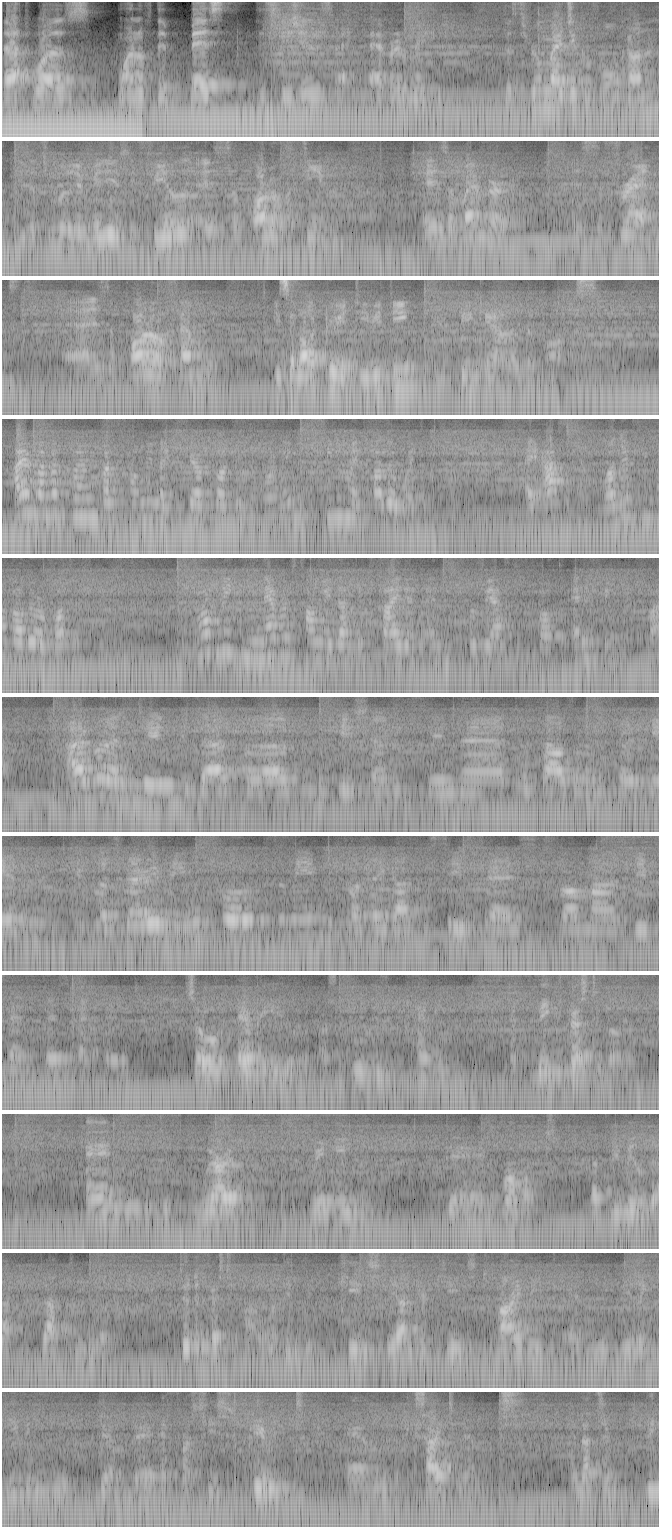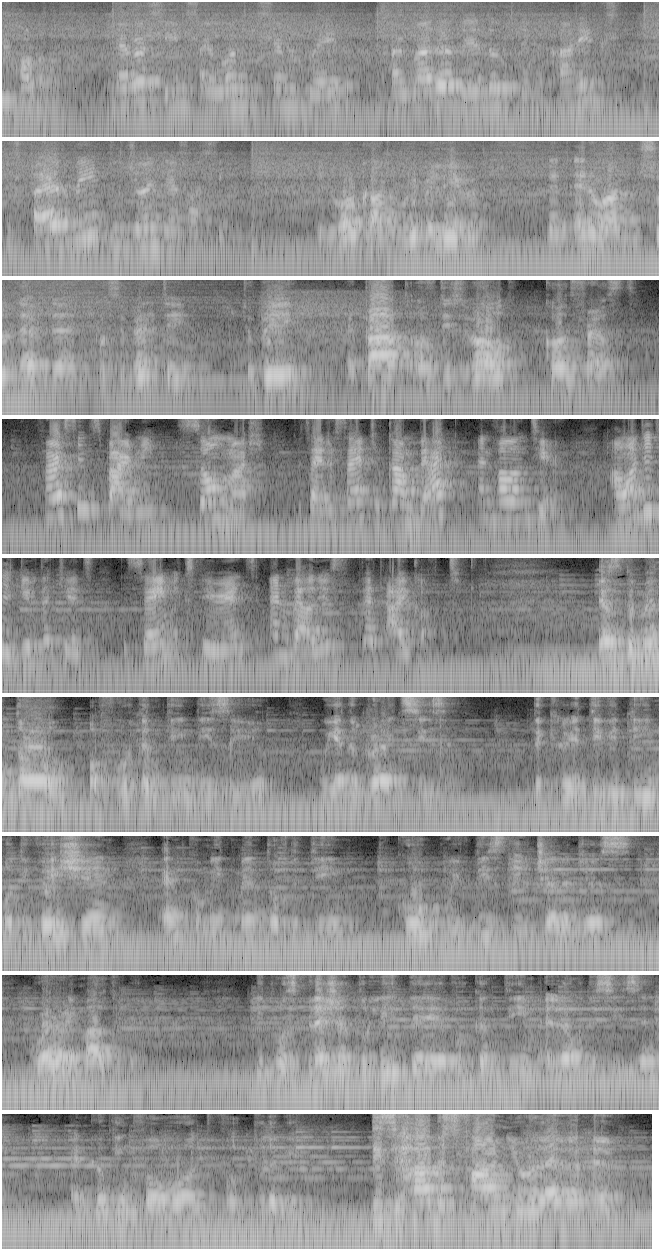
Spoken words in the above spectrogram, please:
that was one of the best decisions I've ever made. The true magic of Vulcan is that you will immediately feel as a part of a team, as a member, as a friend, uh, as a part of a family. It's a about creativity and thinking out of the box. I remember coming back home at like 3 o'clock in the morning, seeing my father waiting for me. I asked him, what do you think about the robotics thing? He told me he never saw me that excited and enthusiastic about anything in his life. I volunteered with that for love communications in uh, 2013. It was very meaningful to me because I got to see first from a different perspective. So every year our school is having a big festival and we are bringing the robot that we built at that year to the festival, letting the kids, the younger kids, to drive it and really giving them the FRC spirit and excitement. And that's a big honor. Ever since I was in seventh grade, my brother, the head of the mechanics, inspired me to join the FRC. In Vulcan, we believe that anyone should have the possibility to be a part of this world called FIRST. First inspired me so much that I decided to come back and volunteer. I wanted to give the kids the same experience and values that I got. As the mentor of Vulcan team this year, we had a great season. The creativity, motivation and commitment of the team to cope with these new challenges were remarkable. It was pleasure to lead the Vulcan team along the season and looking forward for, to the game. This is the hardest fun you will ever have.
